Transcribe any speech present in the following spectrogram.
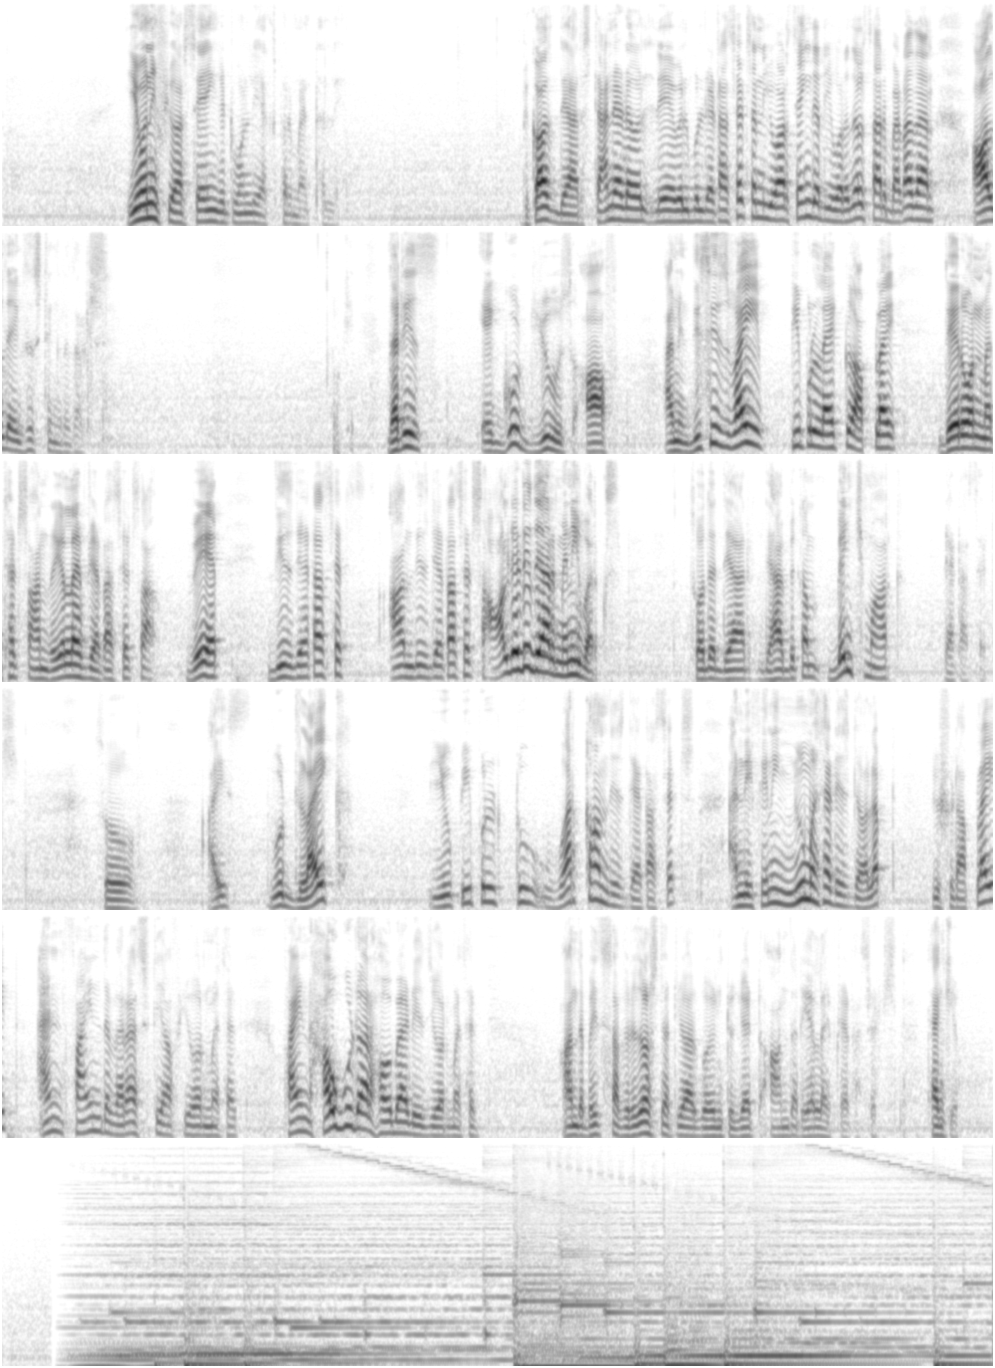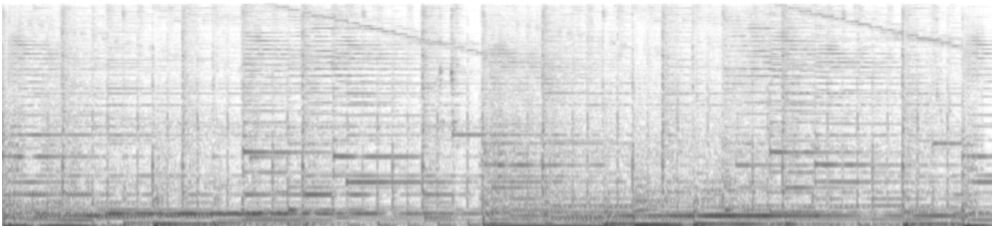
even if you are saying it only experimentally, because they are standard available data sets and you are saying that your results are better than all the existing results. That is a good use of I mean this is why people like to apply their own methods on real life data sets uh, where these data sets on these data sets already there are many works. So, that they are they have become benchmark data sets. So, I would like you people to work on these data sets and if any new method is developed you should apply it and find the veracity of your method, find how good or how bad is your method on the basis of results that you are going to get on the real life data sets. Thank you.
